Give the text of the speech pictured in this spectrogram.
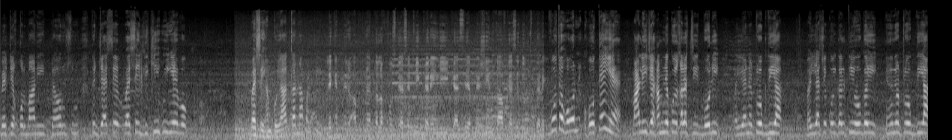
बेटे कुर्बानी। प्योर उर्दू। तो जैसे वैसे लिखी हुई है वो वैसे हमको याद करना पड़ती है। लेकिन फिर अपना तलफ़ुज़ कैसे ठीक करेंगी? कैसे अपने शीन काफ कैसे दुरुस्त करेंगी? वो तो हो होते ही हैं। मान लीजिए हमने कोई गलत चीज़ बोली भैया ने टोक दिया भैया से कोई गलती हो गई इन्होंने टोक दिया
